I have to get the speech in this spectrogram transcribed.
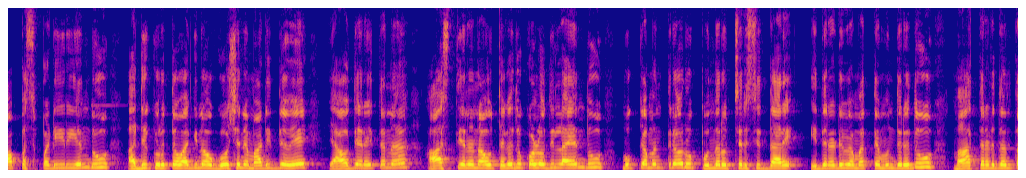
ವಾಪಸ್ ಪಡೆಯಿರಿ ಎಂದು ಅಧಿಕೃತವಾಗಿ ನಾವು ಘೋಷಣೆ ಮಾಡಿದ್ದೇವೆ. ಯಾವುದೇ ರೈತನ ಆಸ್ತಿಯನ್ನು ನಾವು ತೆಗೆದುಕೊಳ್ಳೋದಿಲ್ಲ ಎಂದು ಮುಖ್ಯಮಂತ್ರಿಯವರು ಪುನರುಚ್ಚರಿಸಿದ್ದಾರೆ. ಇದರ ನಡುವೆ ಮತ್ತೆ ಮುಂದಿರಿದು ಮಾತನಾಡಿದಂಥ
